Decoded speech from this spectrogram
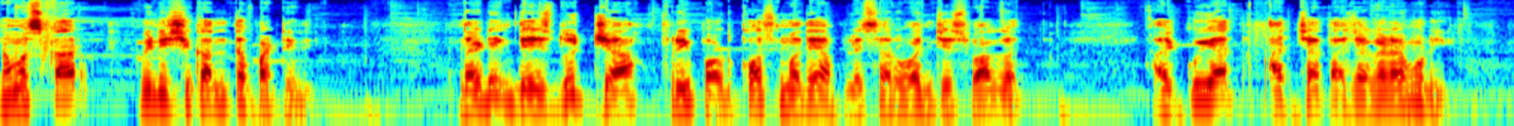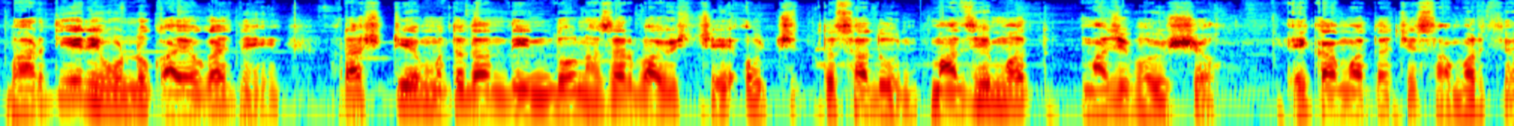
नमस्कार मी निशिकांत पाटील. दैनिक देशदूतच्या फ्री पॉडकास्टमध्ये आपले सर्वांचे स्वागत. ऐकूयात आजच्या ताज्या घडामोडी. भारतीय निवडणूक आयोगाने राष्ट्रीय मतदान दिन दोन हजार बावीसचे औचित्य साधून माझे मत माझे भविष्य. एका मताचे सामर्थ्य.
